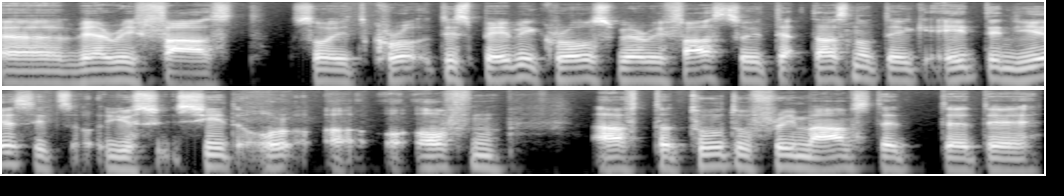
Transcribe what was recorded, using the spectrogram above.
uh, very fast. So it this baby grows very fast. So it does not take 18 years. It's you see it all, uh, often after two to three months that the the,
